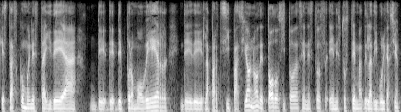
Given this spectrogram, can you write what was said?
que, estás como en esta idea de, de, de promover de, de, la participación ¿no? de todos y todas en estos, en estos temas de la divulgación.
